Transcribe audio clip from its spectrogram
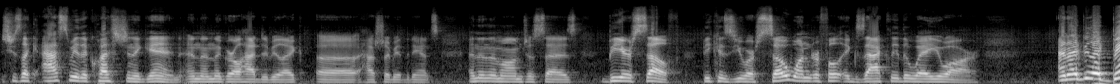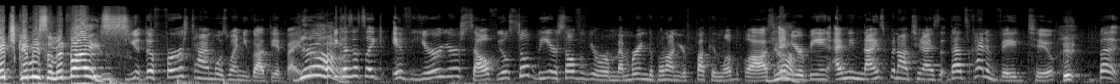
she's like, "Ask me the question again." And then the girl had to be like, "Uh, how should I be at the dance?" And then the mom just says, "Be yourself because you are so wonderful exactly the way you are." And I'd be like, "Bitch, give me some advice." You, the first time was when you got the advice. Yeah. Because it's like if you're yourself, you'll still be yourself if you're remembering to put on your fucking lip gloss Yeah. and you're being. I mean, nice but not too nice. That's kind of vague too. It- but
